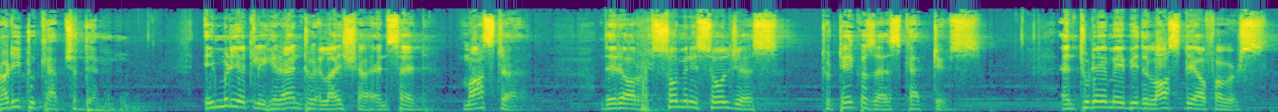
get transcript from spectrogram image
ready to capture them. Immediately he ran to Elisha and said, Master, there are so many soldiers to take us as captives, and today may be the last day of ours.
